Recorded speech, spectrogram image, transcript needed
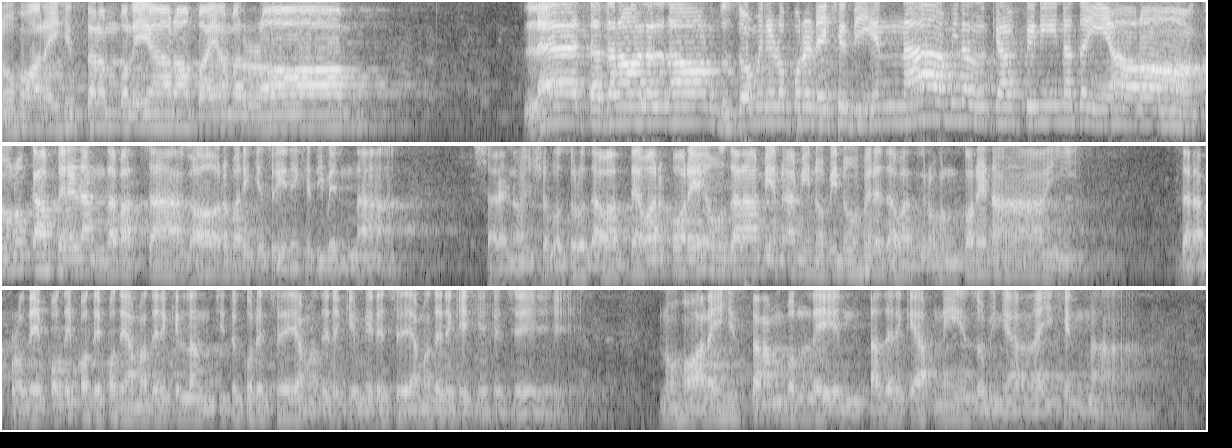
নূহ আলাইহিস সালাম বলে ইয়া রব আয় আমার রব জমিনের রেখে না কাফের বাচ্চা ঘর বাড়ি রেখে দিবেন না। সাড়ে নয়শো বছর দেওয়ার যারা আমি আমি দাওয়াত গ্রহণ করে নাই, যারা পদে পদে পদে পদে আমাদেরকে লাঞ্ছিত করেছে, আমাদেরকে মেরেছে, আমাদেরকে কেটেছে। নোহ আলাইহিস সালাম বললেন তাদেরকে আপনি জমিনে আর রাইখেন না।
